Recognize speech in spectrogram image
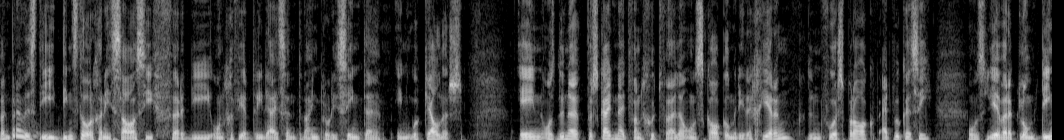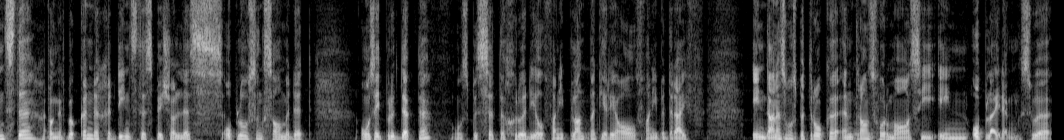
Winpro is die diensteorganisasie vir die ongeveer 3000 wynprodusente en ook kelders. En ons doen 'n verskeidenheid van goed vir hulle. Ons skakel met die regering, doen voorspraak advocacy. Ons lewer 'n klomp dienste, wingerdboukundige dienste, spesialis oplossings saam met dit. Ons het produkte. Ons besit 'n groot deel van die plantmateriaal van die bedryf. En dan is ons betrokke in transformasie en opleiding. So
